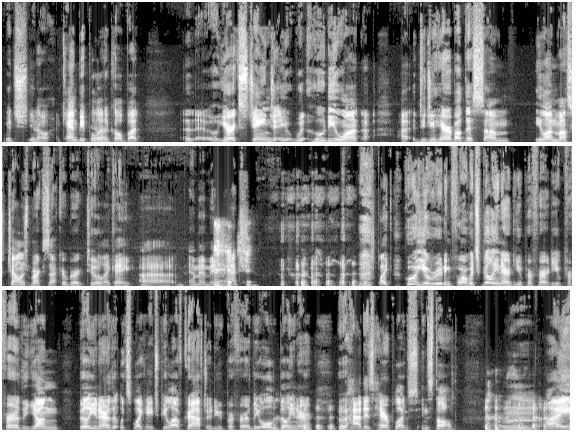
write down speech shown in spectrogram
which you know can be political, but uh, your exchange. uh, Who do you want? Uh, uh, did you hear about this? Um, Elon Musk challenged Mark Zuckerberg to like a uh, MMA match. like, who are you rooting for? Which billionaire do you prefer? Do you prefer the young billionaire that looks like H.P. Lovecraft, or do you prefer the old billionaire who had his hair plugs installed? Hmm, I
